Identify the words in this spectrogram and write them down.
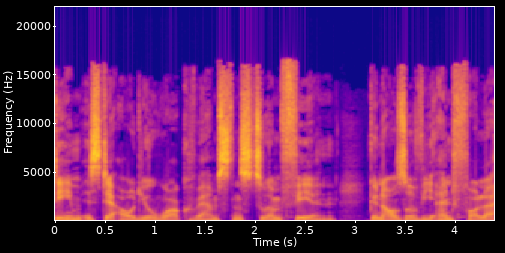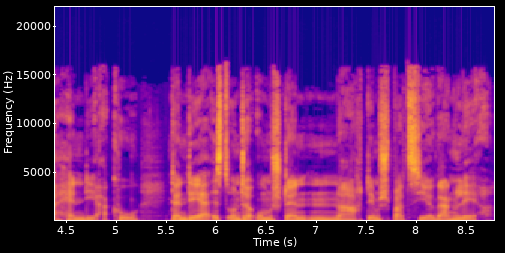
dem ist der Audiowalk wärmstens zu empfehlen. Genauso wie ein voller Handyakku, denn der ist unter Umständen nach dem Spaziergang leer.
